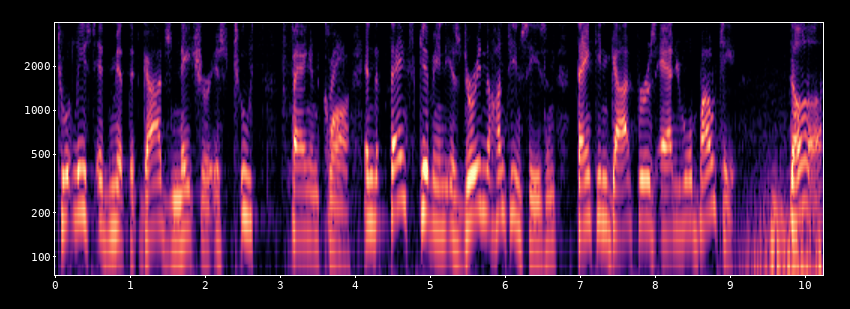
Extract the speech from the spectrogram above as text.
to at least admit that God's nature is tooth, fang, and claw, Right. and that Thanksgiving is during the hunting season, thanking God for His annual bounty. Duh.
